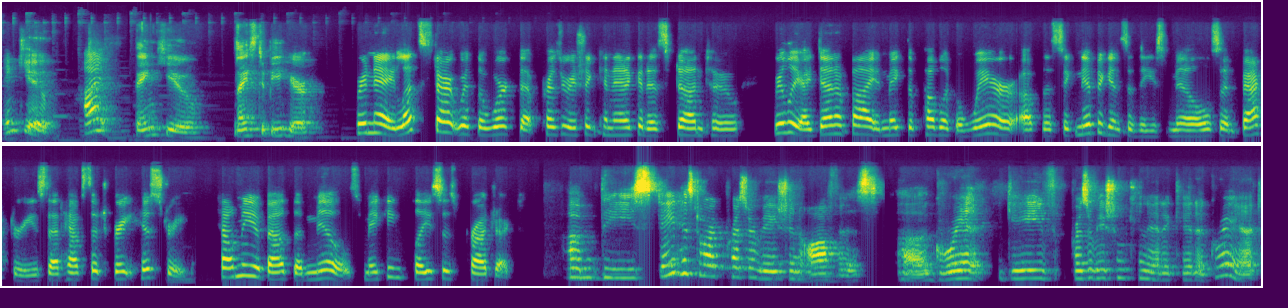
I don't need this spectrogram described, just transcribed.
Thank you. Hi. Thank you. Nice to be here. Renee, let's start with the work that Preservation Connecticut has done to really identify and make the public aware of the significance of these mills and factories that have such great history. Tell me about the Mills Making Places project. Um, the State Historic Preservation Office uh, grant gave Preservation Connecticut a grant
